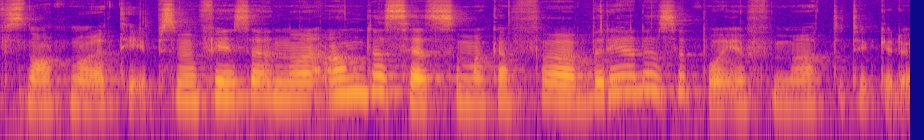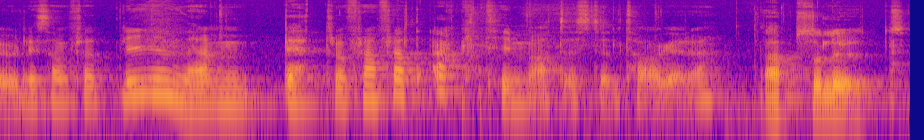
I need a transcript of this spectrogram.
snart några tips, men finns det några andra sätt som man kan förbereda sig på inför mötet tycker du? Liksom för att bli en där bättre och framförallt aktiv mötesdeltagare? Absolut.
